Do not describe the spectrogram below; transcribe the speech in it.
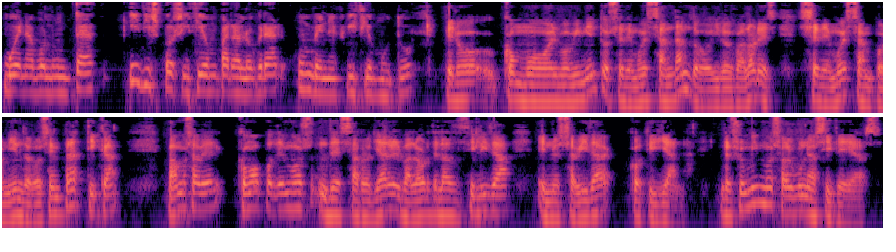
buena voluntad y disposición para lograr un beneficio mutuo. Pero como el movimiento se demuestra andando y los valores se demuestran poniéndolos en práctica, vamos a ver cómo podemos desarrollar el valor de la docilidad en nuestra vida cotidiana. Resumimos algunas ideas.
